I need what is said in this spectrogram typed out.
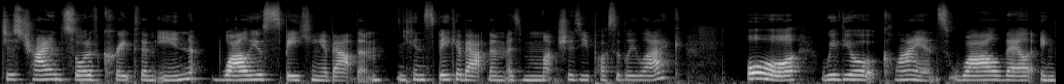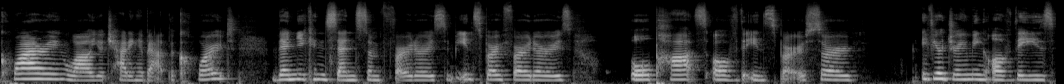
Just try and sort of creep them in while you're speaking about them. You can speak about them as much as you possibly like or with your clients while they're inquiring, while you're chatting about the quote. Then you can send some photos, some inspo photos, or parts of the inspo. So if you're dreaming of these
